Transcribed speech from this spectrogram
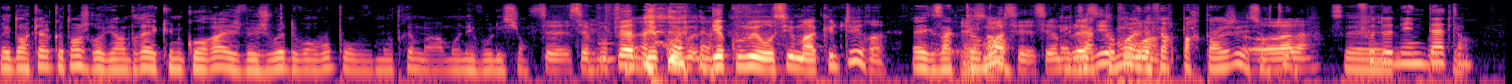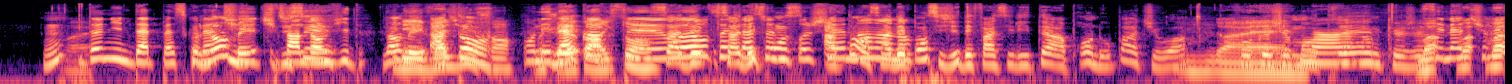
Mais dans quelques temps, je reviendrai avec une Cora et je vais jouer devant vous pour vous montrer ma, mon évolution. C'est pour faire découvrir, découvrir aussi ma culture. Exactement. C'est un plaisir Exactement, pour et moi. le faire partager surtout. Voilà. C'est- Faut donner une date. hein. Hmm Donne une date parce que là, Non, tu, mais tu tu parles dans le vide. Non, mais attends. hein. On Moi, est d'accord hein. Ça, ouais, dé- on fait ça la semaine dépend, prochaine. attends, non, ça non, dépend si j'ai des facilités à apprendre ou pas, tu vois. Mm, Faut que ouais. je m'entraîne, que je. C'est naturel.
